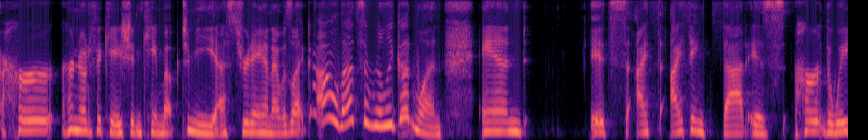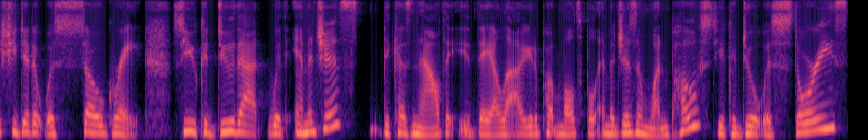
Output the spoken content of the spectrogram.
her her notification came up to me yesterday and I was like, "Oh, that's a really good one." And it's I th- I think that is her the way she did it was so great. So you could do that with images because now they they allow you to put multiple images in one post. You could do it with stories.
